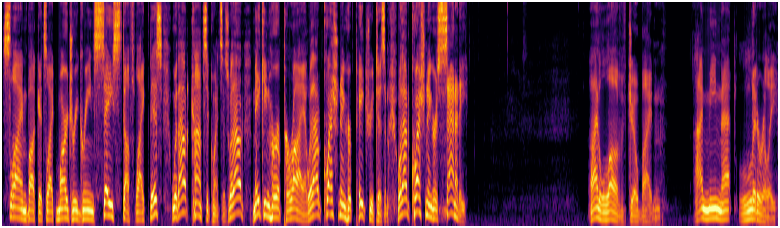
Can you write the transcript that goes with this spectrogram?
slime buckets like Marjorie Greene say stuff like this without consequences, without making her a pariah, without questioning her patriotism, without questioning her sanity. I love Joe Biden. I mean that literally.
